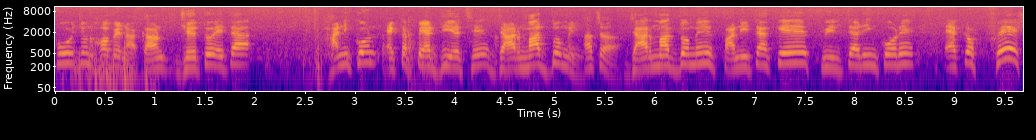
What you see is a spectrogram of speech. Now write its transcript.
প্রয়োজন হবে না কারণ যেহেতু এটা হানিকন একটা প্যাড দিয়েছে যার মাধ্যমে আচ্ছা। যার মাধ্যমে পানিটাকে ফিল্টারিং করে একটা ফ্রেশ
